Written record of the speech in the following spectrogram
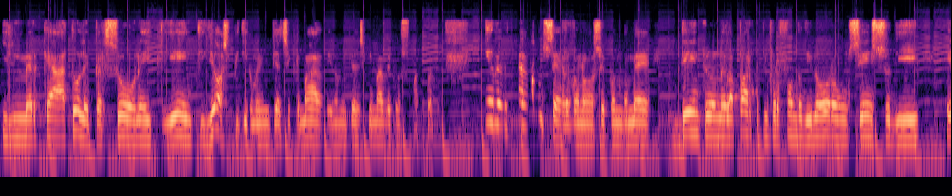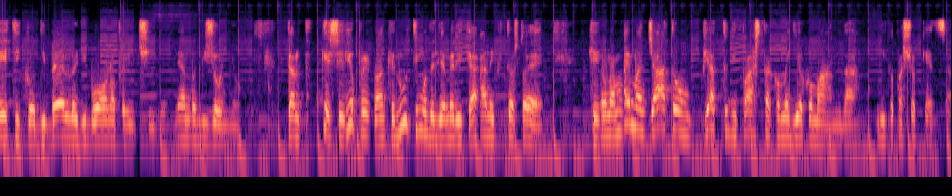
il mercato, le persone, i clienti, gli ospiti, come mi piace chiamarli, non mi piace chiamarli consumatori, in realtà conservano, secondo me, dentro nella parte più profonda di loro un senso di etico, di bello e di buono per il cibo, ne hanno bisogno. Tant'è che se io prendo anche l'ultimo degli americani, piuttosto è che non ha mai mangiato un piatto di pasta come Dio comanda, dico una sciocchezza,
